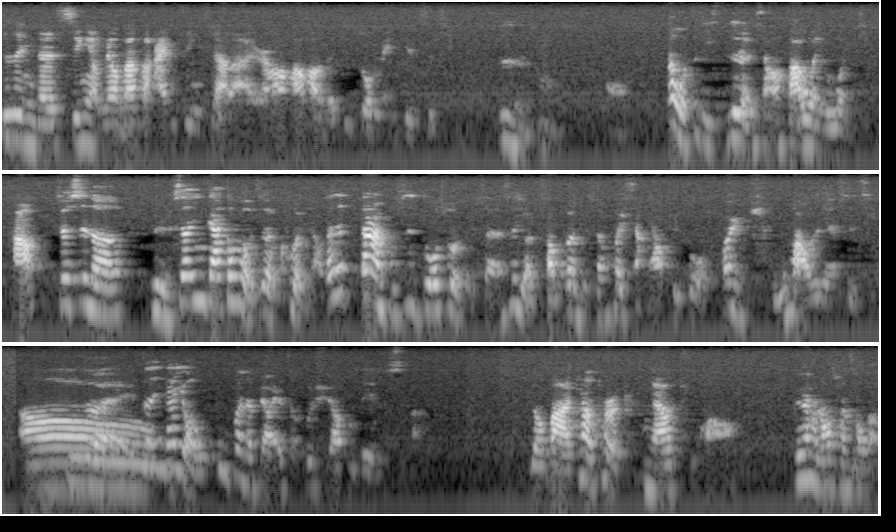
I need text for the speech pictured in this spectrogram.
就是你的心有没有办法安静下来，然后好好的去做每一件事情。嗯嗯。哦，那我自己私人想要发问一个问题，好，就是呢。女生应该都会有这个困扰，但是当然不是多数女生，是有少部分女生会想要去做关于除毛这件事情。哦，对，这应该有部分的表演者会需要做这件事吧？有吧？跳 Turk 应该要除毛，因为他们要穿超短。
